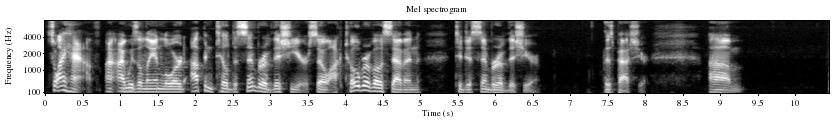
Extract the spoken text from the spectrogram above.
So, I have. I, I was a landlord up until December of this year. So, October of 07 to December of this year, this past year. Um,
